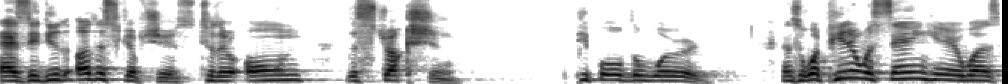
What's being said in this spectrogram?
as they do the other scriptures to their own destruction. People of the word, and so what Peter was saying here was,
